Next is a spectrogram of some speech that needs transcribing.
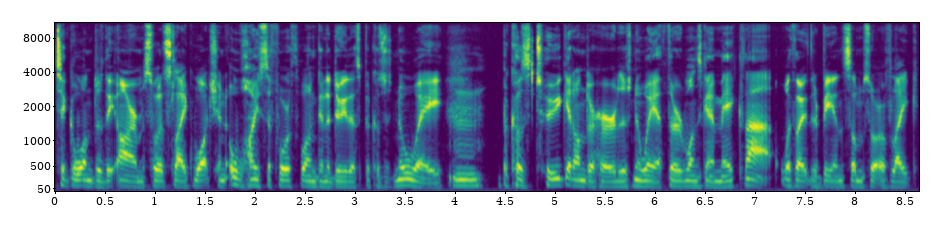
to go under the arm. So it's like watching, oh, how's the fourth one going to do this? Because there's no way, Mm. because two get under her, there's no way a third one's going to make that without there being some sort of like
